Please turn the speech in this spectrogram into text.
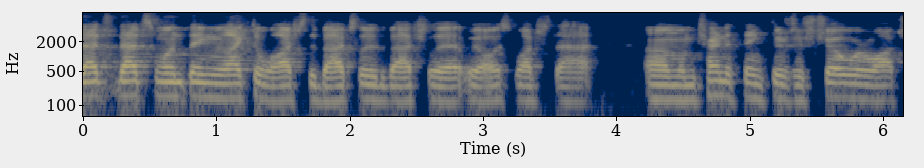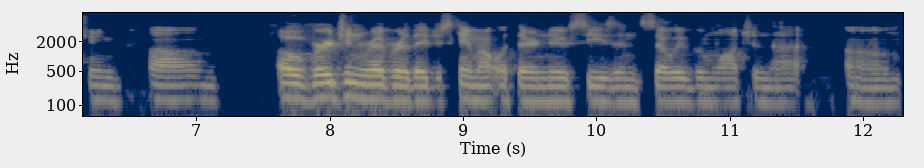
that's that's one thing we like to watch: The Bachelor, The Bachelorette. We always watch that. Um, I'm trying to think. There's a show we're watching. Um, oh, Virgin River. They just came out with their new season, so we've been watching that. Um,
